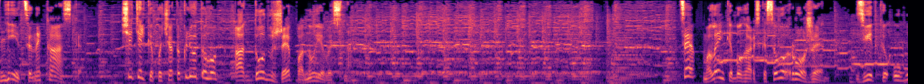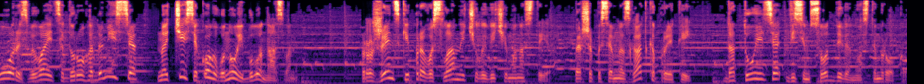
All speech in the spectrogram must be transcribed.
Ні, це не казка. Ще тільки початок лютого, а тут вже панує весна. Це маленьке болгарське село Рожен, звідки у гори звивається дорога до місця, на честь якого воно і було назване. Роженський православний чоловічий монастир, перша писемна згадка про який датується 890 роком.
